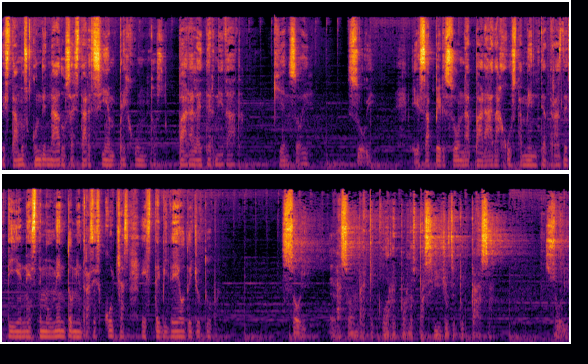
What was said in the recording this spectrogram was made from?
estamos condenados a estar siempre juntos para la eternidad. ¿Quién soy? Soy esa persona parada justamente atrás de ti en este momento mientras escuchas este video de YouTube. Soy la sombra que corre por los pasillos de tu casa. Soy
